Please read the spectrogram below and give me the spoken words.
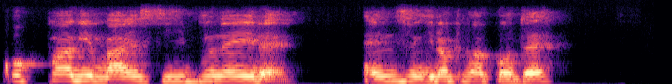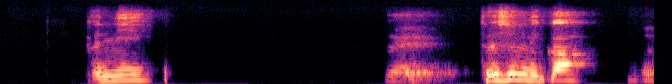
곱하기 마이너스 2분의 1에 n승 이렇게 바꿔도 돼? 됐니? 네. 되십니까? 네.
